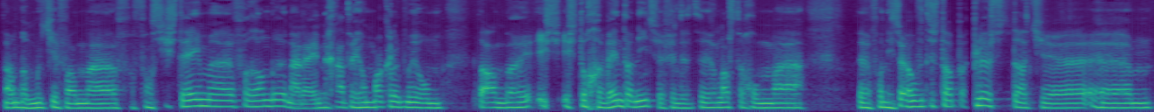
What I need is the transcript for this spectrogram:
dan, dan, moet je van, uh, van, van systemen veranderen. Nou, de ene gaat er heel makkelijk mee om. De andere is, is toch gewend aan iets. Ze vinden het lastig om van iets over te stappen. Plus dat je um,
